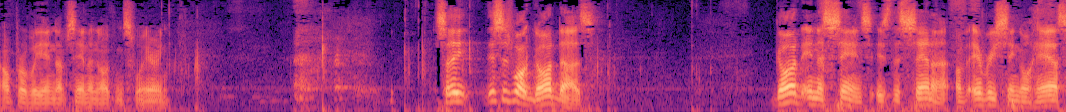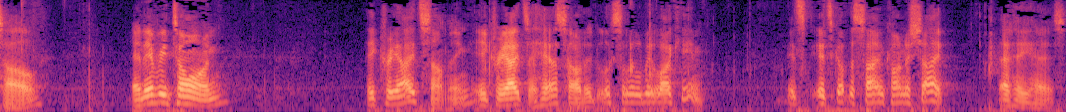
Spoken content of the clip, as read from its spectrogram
I'll probably end up sounding like I'm swearing. See, this is what God does. God, in a sense, is the centre of every single household. And every time He creates something, He creates a household, it looks a little bit like Him. It's, it's got the same kind of shape that He has.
